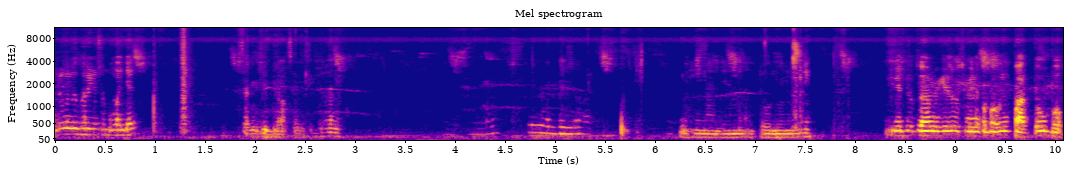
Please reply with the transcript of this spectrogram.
Anong lugar yung subukan dyan? Sa gilid lang. Sa Likidan. Mahina din na ang tulo na eh. Dito sa amin kilos, may nakabaong pagtubo.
